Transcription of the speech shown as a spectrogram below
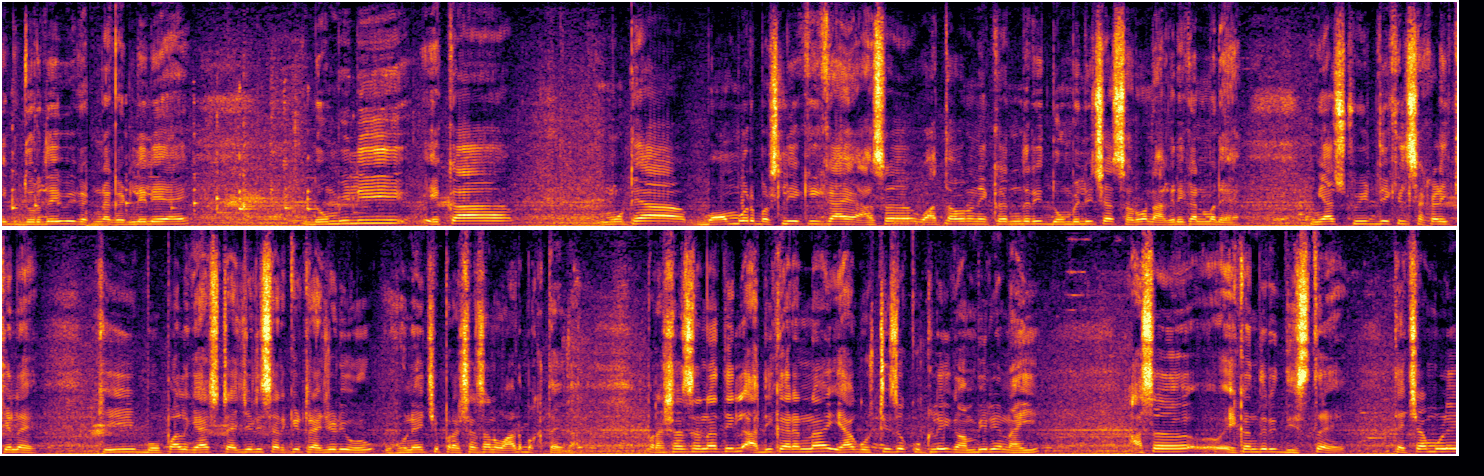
एक दुर्दैवी घटना घडलेली आहे. डोंबिवली एका मोठ्या बॉम्बवर बसली आहे की काय असं वातावरण एकंदरीत डोंबिवलीच्या सर्व नागरिकांमध्ये आहे. मी आज ट्विट देखील सकाळी केलं आहे की भोपाल गॅस ट्रॅजेडीसारखी ट्रॅजेडी हो होण्याची प्रशासन वाट बघताय का प्रशासनातील अधिकाऱ्यांना या गोष्टीचं कुठलंही गांभीर्य नाही असं एकंदरीत दिसतं आहे त्याच्यामुळे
